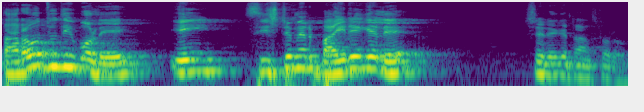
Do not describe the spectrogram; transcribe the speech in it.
তারাও যদি বলে এই সিস্টেমের বাইরে গেলে সেটাকে ট্রান্সফার হবে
